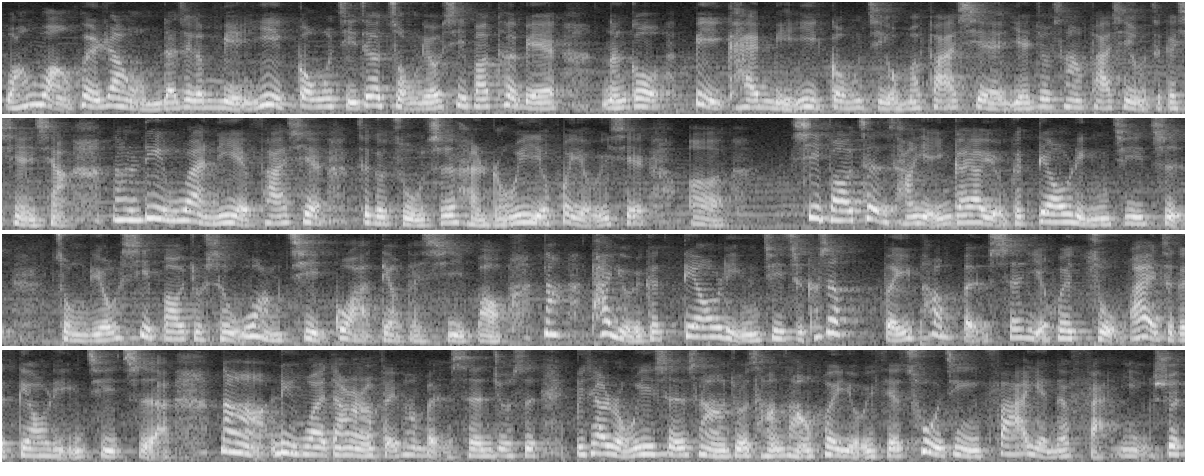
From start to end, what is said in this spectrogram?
往往会让我们的这个免疫攻击，这个肿瘤细胞特别能够避开免疫攻击。我们发现研究上发现有这个现象。那另外你也发现这个组织很容易会有一些呃。细胞正常也应该要有个凋零机制。肿瘤细胞就是忘记挂掉的细胞，那它有一个凋零机制，可是肥胖本身也会阻碍这个凋零机制啊。那另外，当然肥胖本身就是比较容易身上就常常会有一些促进发炎的反应，所以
